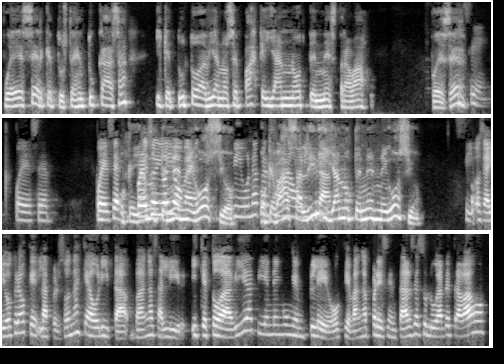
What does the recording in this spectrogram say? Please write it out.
Puede ser que tú estés en tu casa y que tú todavía no sepas que ya no tenés trabajo. Puede ser. Sí, puede ser. Puede ser. Porque ya no tenés negocio. o que vas a salir y ya no tenés negocio. Sí, o sea, yo creo que las personas que ahorita van a salir y que todavía tienen un empleo, que van a presentarse a su lugar de trabajo,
